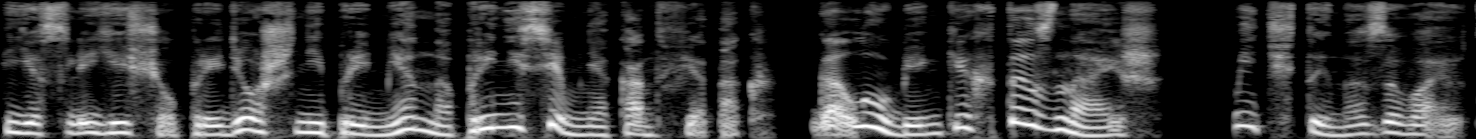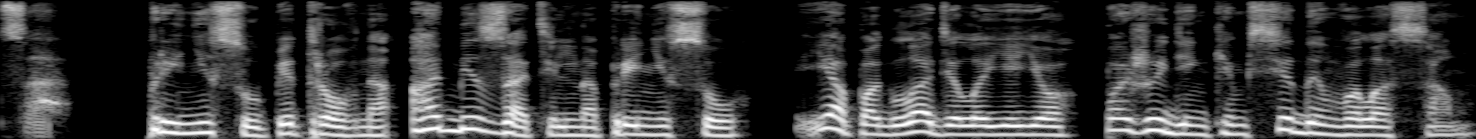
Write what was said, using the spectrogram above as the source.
если еще придешь, непременно принеси мне конфеток. Голубеньких, ты знаешь, мечты называются». «Принесу, Петровна, обязательно принесу». Я погладила ее по жиденьким седым волосам.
